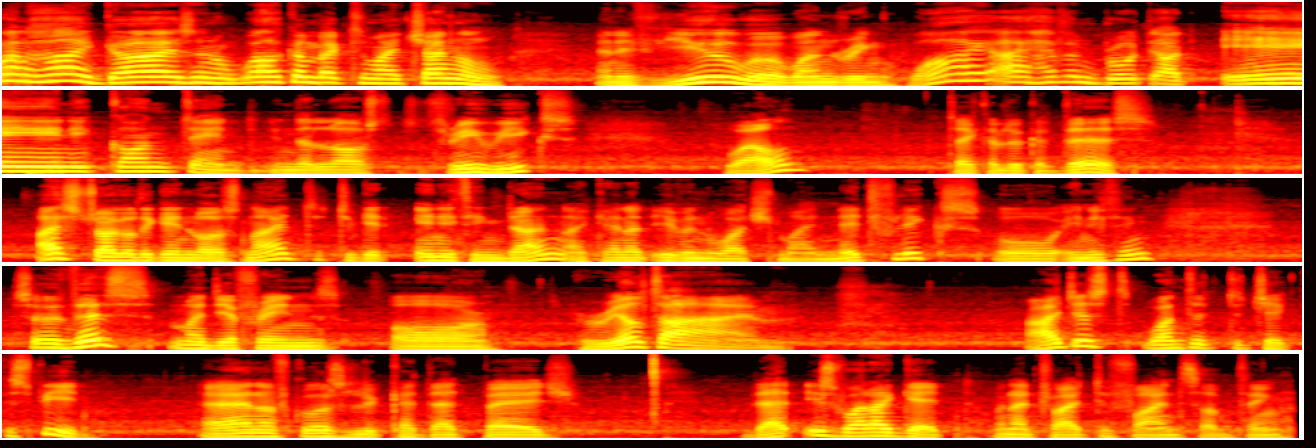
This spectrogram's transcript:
Well hi guys and welcome back to my channel. And if you were wondering why I haven't brought out any content in the last three weeks well take a look at this. I struggled again last night to get anything done. I cannot even watch my Netflix or anything. So this my dear friends are real time. I just wanted to check the speed. And of course look at that page that is what I get when I try to find something.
